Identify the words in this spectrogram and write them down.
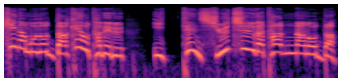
きなものだけを食べる一点集中型なのだ。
